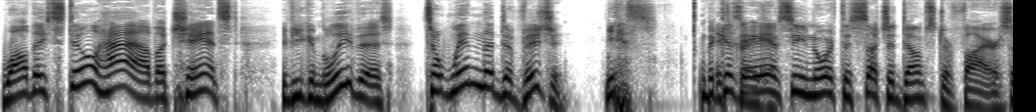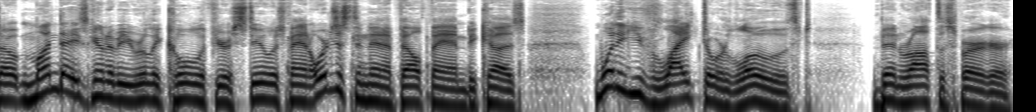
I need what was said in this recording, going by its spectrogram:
while they still have a chance, if you can believe this, to win the division Yes. because the AFC North is such a dumpster fire. So Monday's going to be really cool if you're a Steelers fan or just an NFL fan because whether you've liked or loathed Ben Roethlisberger,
